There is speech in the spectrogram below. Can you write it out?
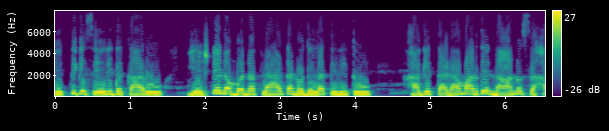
ವ್ಯಕ್ತಿಗೆ ಸೇರಿದ ಕಾರು, ಎಷ್ಟನೇ ನಂಬರ್ನ ಫ್ಲ್ಯಾಟ್ ಅನ್ನೋದೆಲ್ಲ ತಿಳಿತು ಹಾಗೆ ತಡ ಮಾಡದೆ ನಾನು ಸಹ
